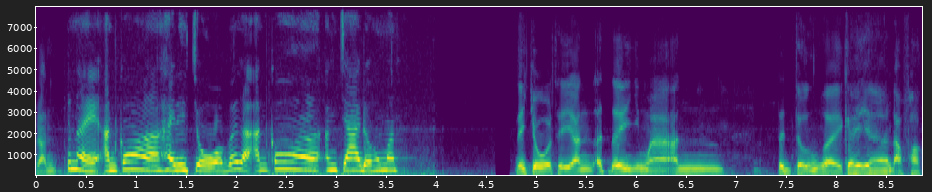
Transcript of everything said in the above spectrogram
rảnh. Cái này anh có hay đi chùa với là anh có ăn chay được không anh? đi chùa thì anh ít đi nhưng mà anh tin tưởng về cái ờ, đạo Phật.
